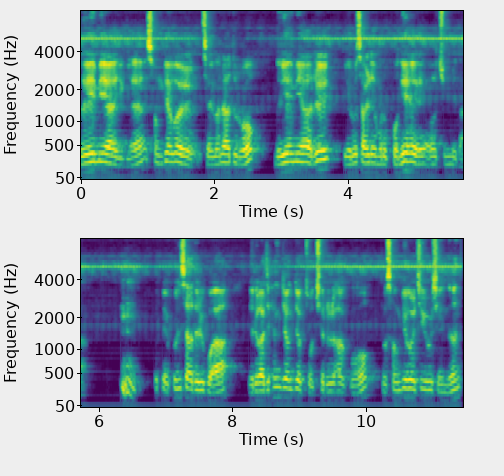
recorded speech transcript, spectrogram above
느헤미야에게 성벽을 재건하도록 느헤미야를 예루살렘으로 보내어 줍니다. 그때 군사들과 여러 가지 행정적 조치를 하고 또 성벽을 지을 수 있는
